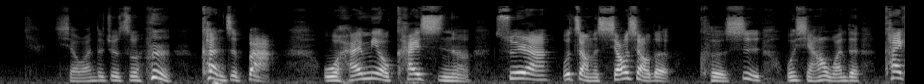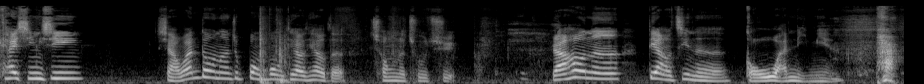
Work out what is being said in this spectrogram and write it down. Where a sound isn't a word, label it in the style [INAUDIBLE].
小豌豆就说：“哼，看着吧，我还没有开始呢。虽然我长得小小的，可是我想要玩的开开心心。”小豌豆呢，就蹦蹦跳跳的冲了出去，然后呢，掉进了狗碗里面。啪！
